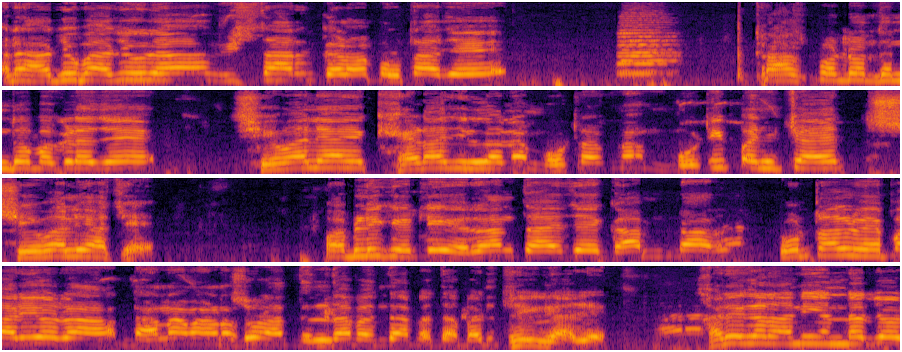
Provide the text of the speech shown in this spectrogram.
અને આજુબાજુના વિસ્તાર ઘણા મોટા છે. ટ્રાન્સપોર્ટનો ધંધો બગડે છે. સેવાલિયા એ ખેડા જિલ્લાના મોટામાં મોટી પંચાયત સેવાલિયા છે. પબ્લિક એટલી હેરાન થાય છે. ગામના ટોટલ વેપારીઓના, નાના માણસોના ધંધા બંધા બધા બંધ થઈ ગયા છે. ખરેખર આની અંદર જો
